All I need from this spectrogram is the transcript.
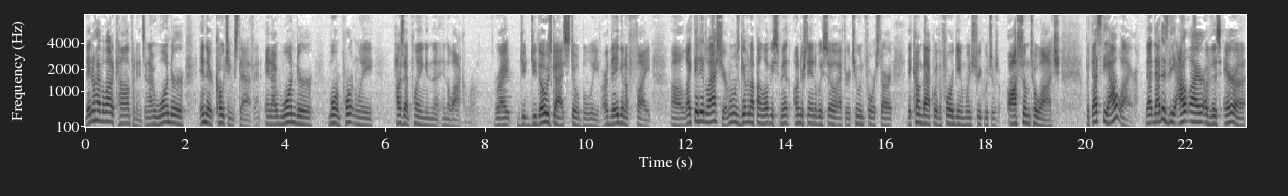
They don't have a lot of confidence, and I wonder in their coaching staff, and, and I wonder more importantly how's that playing in the in the locker room? Right? Do do those guys still believe? Are they going to fight uh, like they did last year? Everyone was giving up on Lovie Smith, understandably so. After a two and four start, they come back with a four game win streak, which was awesome to watch. But that's the outlier. That that is the outlier of this era.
